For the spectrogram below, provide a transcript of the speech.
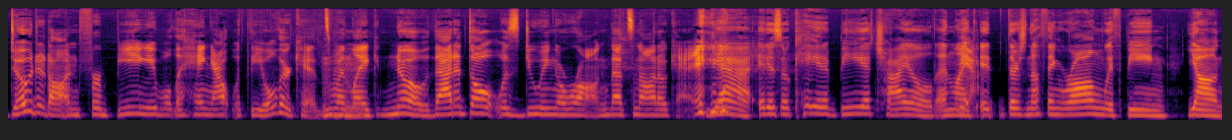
doted on for being able to hang out with the older kids Mm-hmm. when like no that adult was doing a wrong that's not okay yeah, it is okay to be a child and like Yeah. it there's nothing wrong with being young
